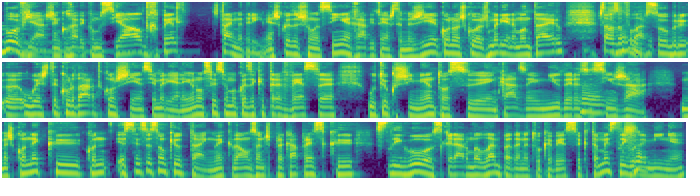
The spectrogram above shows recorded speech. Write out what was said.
Boa viagem com a Rádio Comercial. De repente está em Madrid. As coisas são assim, a rádio tem esta magia. Connosco hoje, Mariana Monteiro. Estavas a falar sobre uh, o este acordar de consciência, Mariana. Eu não sei se é uma coisa que atravessa o teu crescimento ou se em casa, em miúdo, eras assim já. Mas quando é que. Quando, a sensação que eu tenho é que dá uns anos para cá parece que se ligou, se calhar, uma lâmpada na tua cabeça, que também se ligou na minha,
